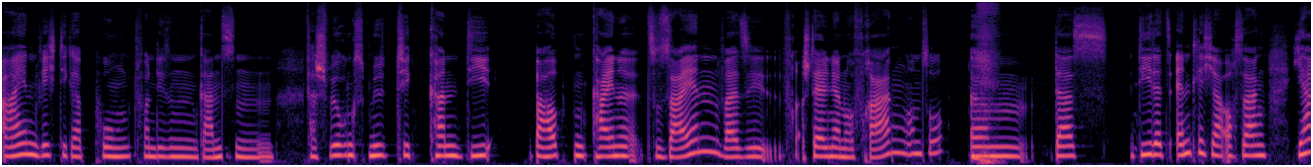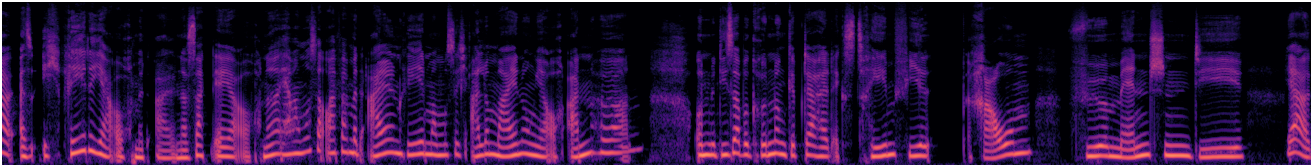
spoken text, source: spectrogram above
ein wichtiger Punkt von diesen ganzen Verschwörungsmythikern, die behaupten, keine zu sein, weil sie stellen ja nur Fragen und so, ähm, dass die letztendlich ja auch sagen, ja, also ich rede ja auch mit allen, das sagt er ja auch, ne? Ja, man muss auch einfach mit allen reden, man muss sich alle Meinungen ja auch anhören. Und mit dieser Begründung gibt er halt extrem viel Raum für Menschen, die ja,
